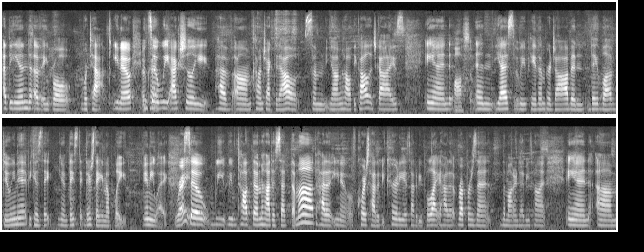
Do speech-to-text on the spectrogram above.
at the end of April, we're tapped. You know, and Okay. so we actually have um, contracted out some young, healthy college guys, and Awesome. and yes, we pay them per job, and they love doing it because they, you know, they stay, they're staying up late anyway. Right. So we we've taught them how to set them up, how to, you know, of course, how to be courteous, how to be polite, how to represent the modern debutante, and um,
